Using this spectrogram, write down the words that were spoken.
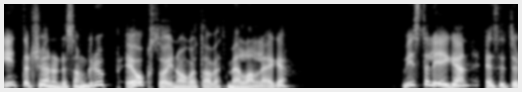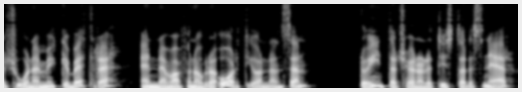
Interkönade som grupp är också i något av ett mellanläge. Visserligen är situationen mycket bättre än den var för några årtionden sedan, då interkönade tystades ner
